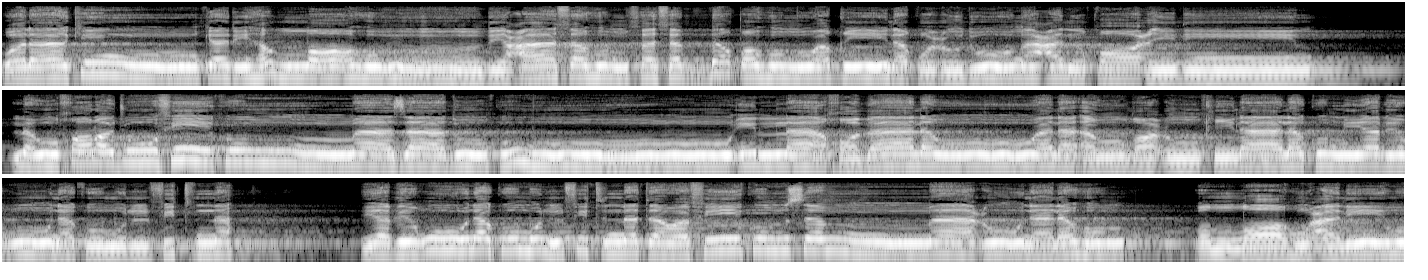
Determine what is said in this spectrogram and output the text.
ولكن كره الله بعاثهم فثبطهم وقيل اقعدوا مع القاعدين. لو خرجوا فيكم ما زادوكم إلا خبالا ولأوضعوا خلالكم يبغونكم الفتنة يبغونكم الفتنة وفيكم سماعون لهم والله عليم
